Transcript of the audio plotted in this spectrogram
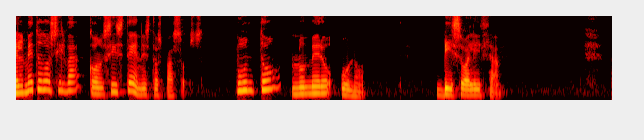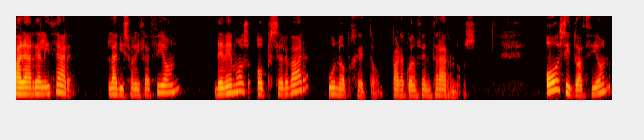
El método Silva consiste en estos pasos. Punto número uno. Visualiza. Para realizar la visualización debemos observar un objeto para concentrarnos o situación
